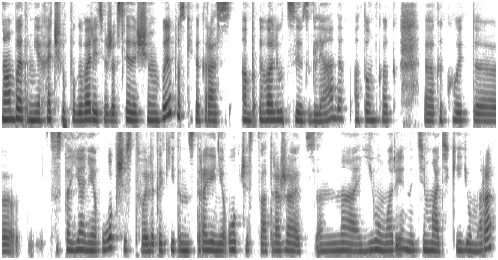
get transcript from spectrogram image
Но об этом я хочу поговорить уже в следующем выпуске, как раз об эволюции взглядов, о том, как э, какое-то состояние общества или какие-то настроения общества отражаются на юморе, на тематике юмора.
